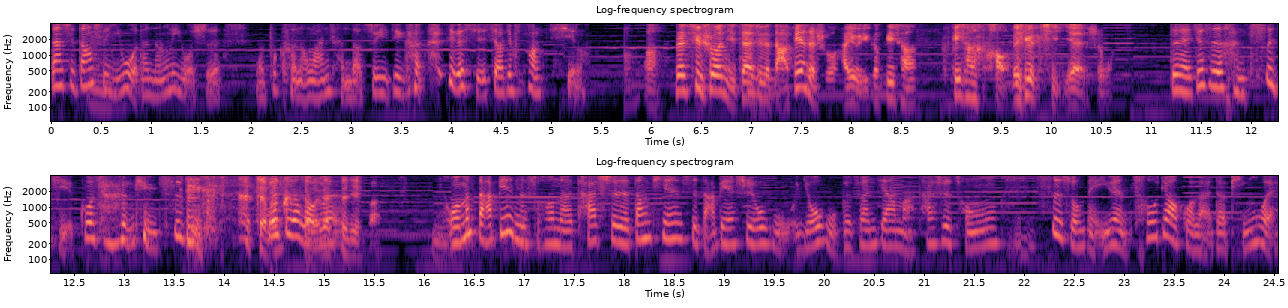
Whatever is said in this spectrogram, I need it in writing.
但是当时以我的能力，我是呃不可能完成的，所以这个这个学校就放弃了。啊，那据说你在这个答辩的时候，还有一个非常非常好的一个体验，是吧？对，就是很刺激，过程挺刺激。就是我们刺激法？我们答辩的时候呢，他是当天是答辩，是有五有五个专家嘛，他是从四所美院抽调过来的评委，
